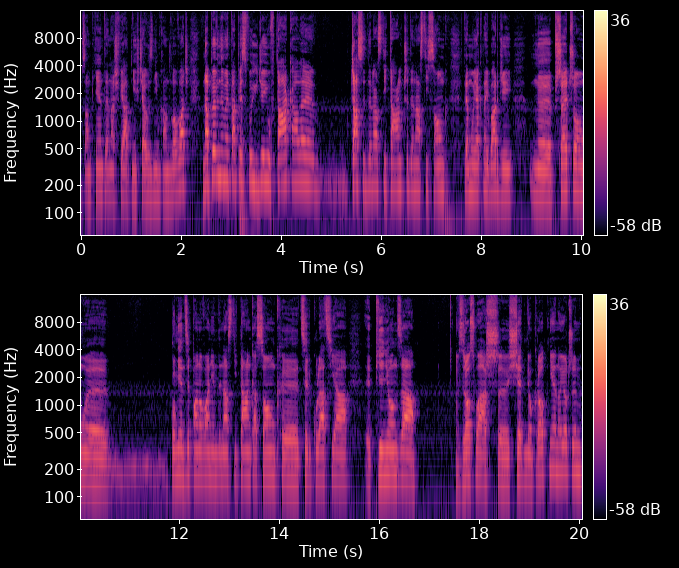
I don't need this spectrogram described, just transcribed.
zamknięte na świat, nie chciały z nim handlować. Na pewnym etapie swoich dziejów tak, ale czasy dynastii Tang czy dynastii Song temu jak najbardziej przeczą. E, pomiędzy panowaniem dynastii Tang a Song e, cyrkulacja e, pieniądza wzrosła aż e, siedmiokrotnie, no i o czym,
